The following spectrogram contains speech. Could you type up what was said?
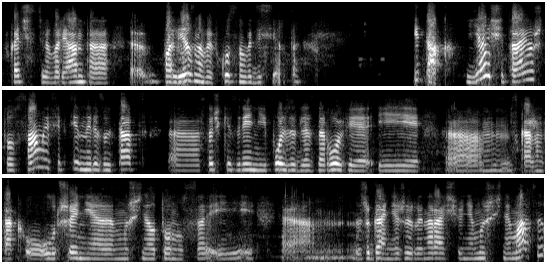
в качестве варианта э, полезного и вкусного десерта. Итак, я считаю, что самый эффективный результат – Э, с точки зрения пользы для здоровья и, эм, скажем так, улучшения мышечного тонуса и эм, сжигания жира и наращивания мышечной массы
